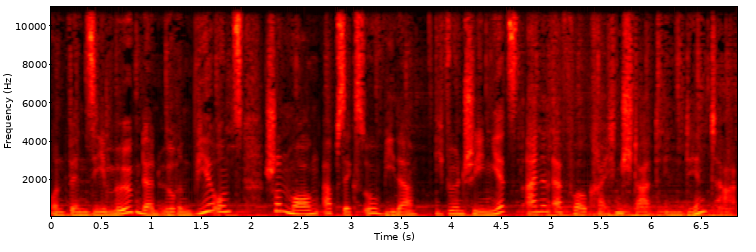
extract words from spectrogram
Und wenn Sie mögen, dann hören wir uns schon morgen ab 6 Uhr wieder. Ich wünsche Ihnen jetzt einen erfolgreichen Start in den Tag.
